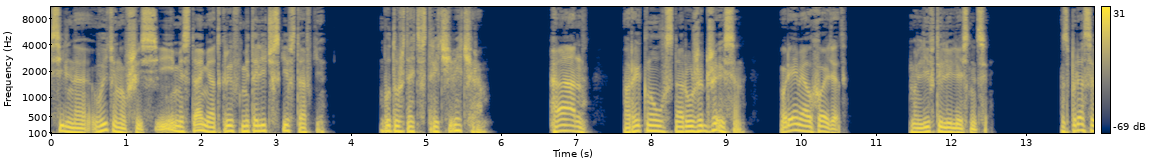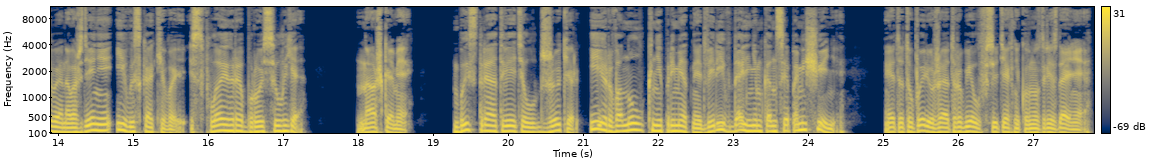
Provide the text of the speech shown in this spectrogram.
сильно вытянувшись и местами открыв металлические вставки. «Буду ждать встречи вечером». «Хан!» — рыкнул снаружи Джейсон. «Время уходит». Лифт или лестницы. Сбрасывая наваждение и выскакивая из флайера, бросил я. «Ножками!» Быстро ответил Джокер и рванул к неприметной двери в дальнем конце помещения. Этот упырь уже отрубил всю технику внутри здания.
